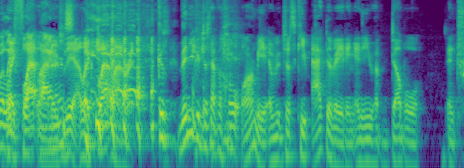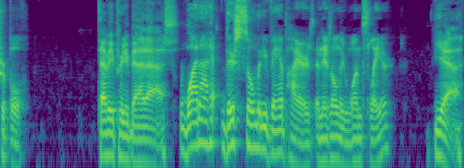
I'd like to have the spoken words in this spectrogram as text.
well, like, flatliners. Yeah, like flatliner. Because then you could just have a whole army and just keep activating and you have double and triple. That'd be pretty badass. Why not? Ha- there's so many vampires and there's only one slayer. Yeah,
